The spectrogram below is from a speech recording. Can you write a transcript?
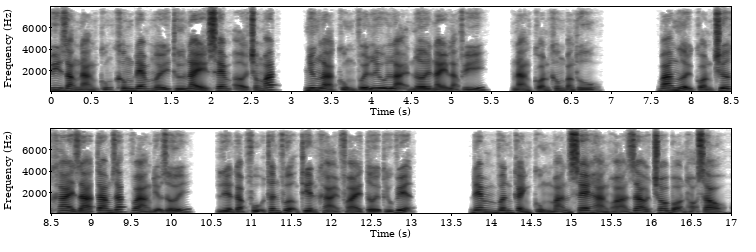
Tuy rằng nàng cũng không đem mấy thứ này xem ở trong mắt, nhưng là cùng với lưu lại nơi này lãng phí, nàng còn không bằng thu. Ba người còn chưa khai ra tam giác vàng địa giới, liền gặp phụ thân Phượng Thiên Khải phái tới cứu viện. Đem vân cảnh cùng mãn xe hàng hóa giao cho bọn họ sau.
